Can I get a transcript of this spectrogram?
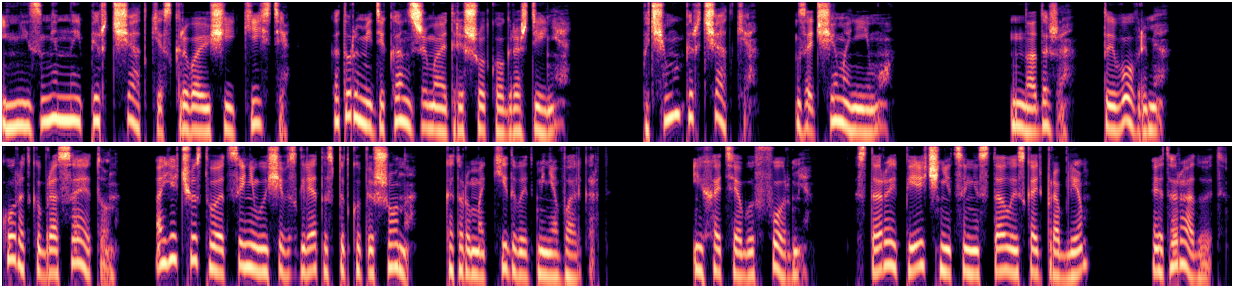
и неизменные перчатки, скрывающие кисти, которыми декан сжимает решетку ограждения. Почему перчатки? Зачем они ему? «Надо же, ты вовремя». Коротко бросает он, а я чувствую оценивающий взгляд из-под капюшона, которым окидывает меня Вальгард. И хотя бы в форме. Старая перечница не стала искать проблем. Это радует.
